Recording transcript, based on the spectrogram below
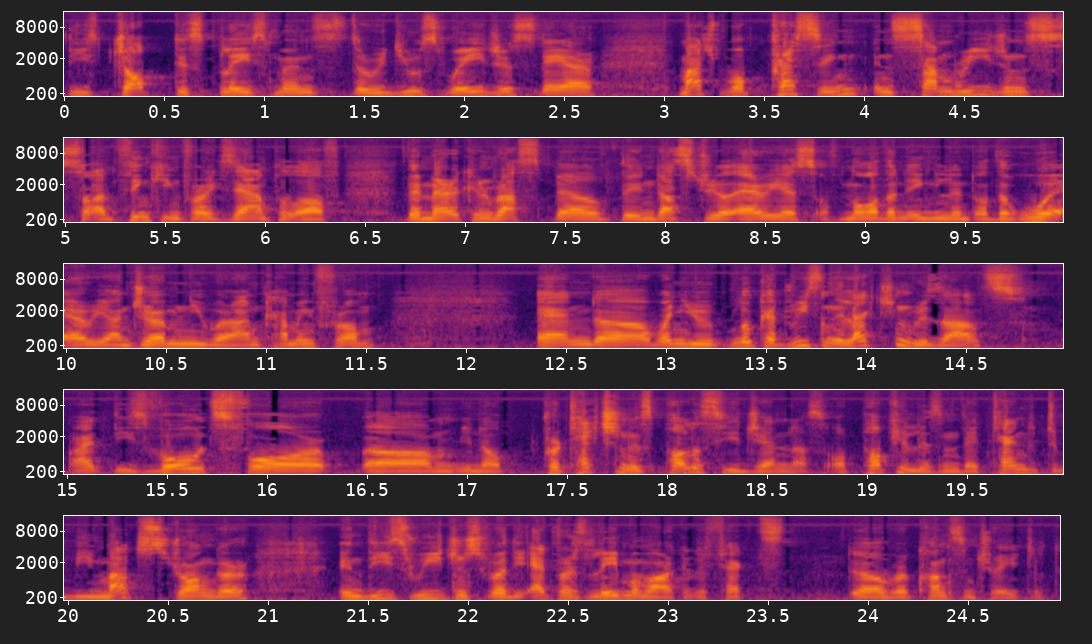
these job displacements, the reduced wages, they are much more pressing in some regions. So I'm thinking, for example, of the American Rust Belt, the industrial areas of northern England or the Ruhr area in Germany, where I'm coming from. And uh, when you look at recent election results, right, these votes for um, you know protectionist policy agendas or populism, they tended to be much stronger in these regions where the adverse labor market effects uh, were concentrated.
